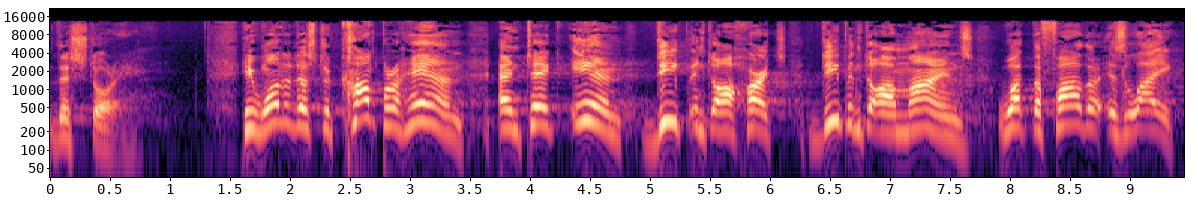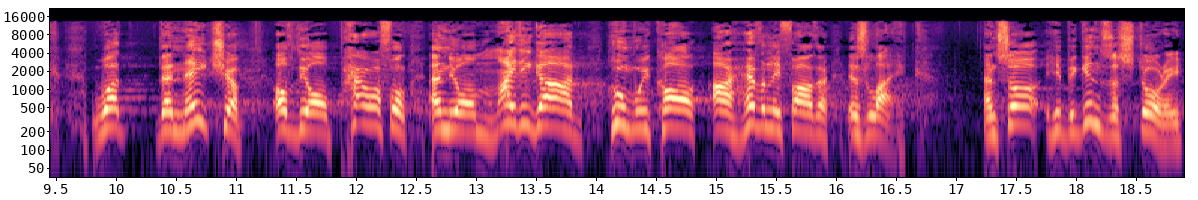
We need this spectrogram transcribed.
this story. He wanted us to comprehend and take in deep into our hearts, deep into our minds, what the Father is like, what the nature of the all powerful and the almighty God, whom we call our Heavenly Father, is like. And so he begins the story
